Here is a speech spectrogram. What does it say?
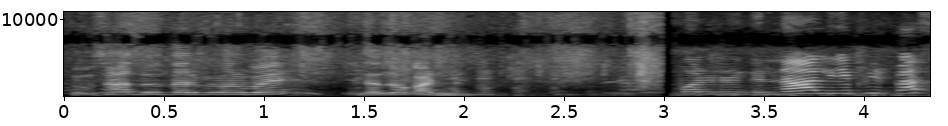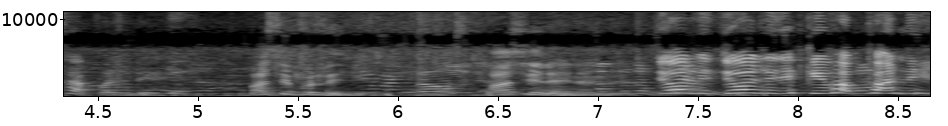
તું સાદું તાર પીવાનું ભાઈ નજો કાઢને પલડી ગઈ ના લીએ ફિર પાછા પલડી ગયા પાછી પલડી ગઈ પાછી નહીં ના જો લી જો લી કેવા પાણી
